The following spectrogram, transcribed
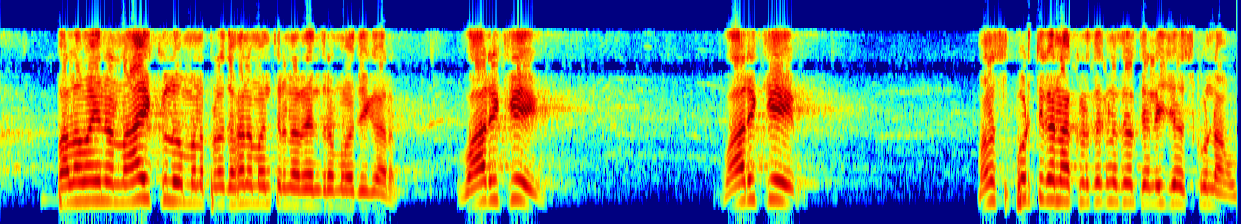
బలమైన నాయకులు మన ప్రధానమంత్రి నరేంద్ర మోదీ గారు. వారికి వారికి మనస్ఫూర్తిగా నా కృతజ్ఞతలు తెలియజేసుకున్నాం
